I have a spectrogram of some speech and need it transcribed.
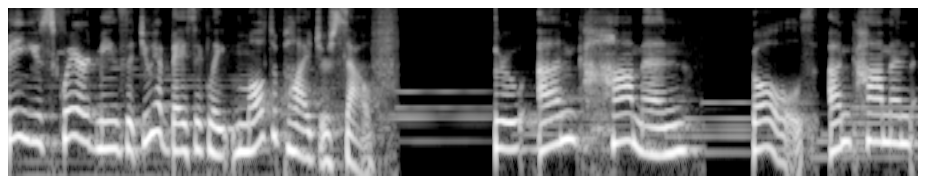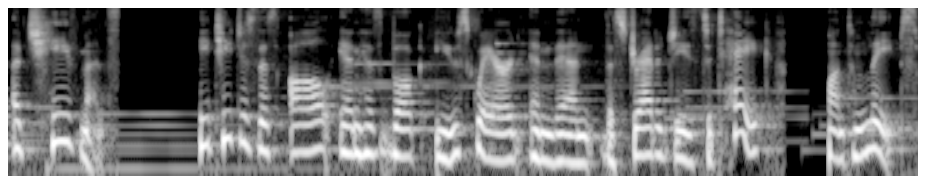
Being U squared means that you have basically multiplied yourself uncommon goals, uncommon achievements. He teaches this all in his book, U Squared, and then the strategies to take quantum leaps.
